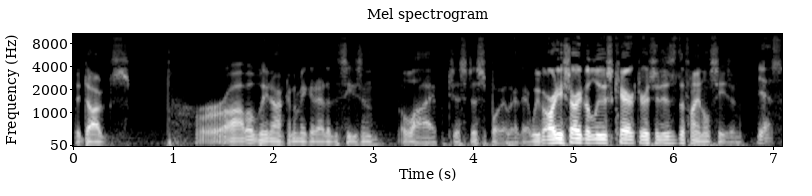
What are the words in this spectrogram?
The dog's probably not going to make it out of the season alive. Just a spoiler there. We've already started to lose characters. It is the final season. Yes.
